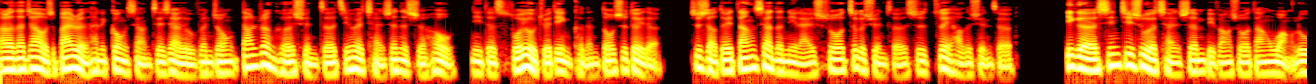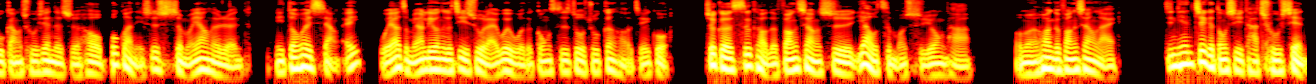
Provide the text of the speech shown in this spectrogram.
Hello，大家好，我是 Byron，和你共享接下来的五分钟。当任何选择机会产生的时候，你的所有决定可能都是对的，至少对当下的你来说，这个选择是最好的选择。一个新技术的产生，比方说当网络刚出现的时候，不管你是什么样的人，你都会想：哎，我要怎么样利用这个技术来为我的公司做出更好的结果？这个思考的方向是要怎么使用它。我们换个方向来。今天这个东西它出现，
